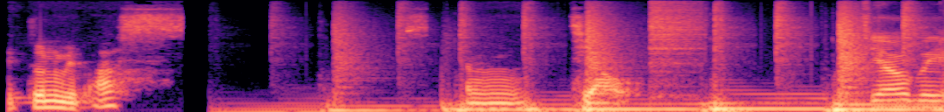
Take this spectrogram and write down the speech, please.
stay tune with us 嗯，交交呗。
